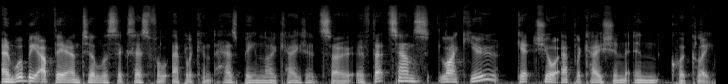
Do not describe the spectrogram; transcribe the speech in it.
and will be up there until the successful applicant has been located. So if that sounds like you, get your application in quickly.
